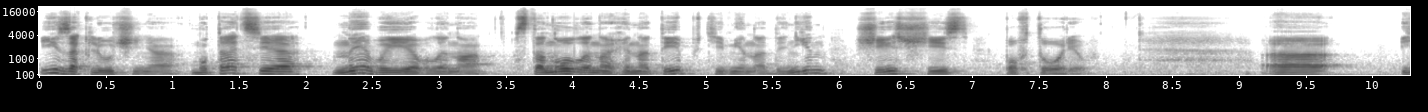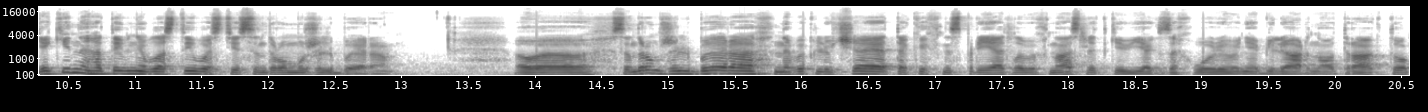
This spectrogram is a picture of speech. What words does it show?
і заключення. Мутація не виявлена. Встановлено генотип тімінаденін 6,6 повторів. Е, Які негативні властивості синдрому Жильбера? Е, Синдром Жильбера не виключає таких несприятливих наслідків, як захворювання білярного тракту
